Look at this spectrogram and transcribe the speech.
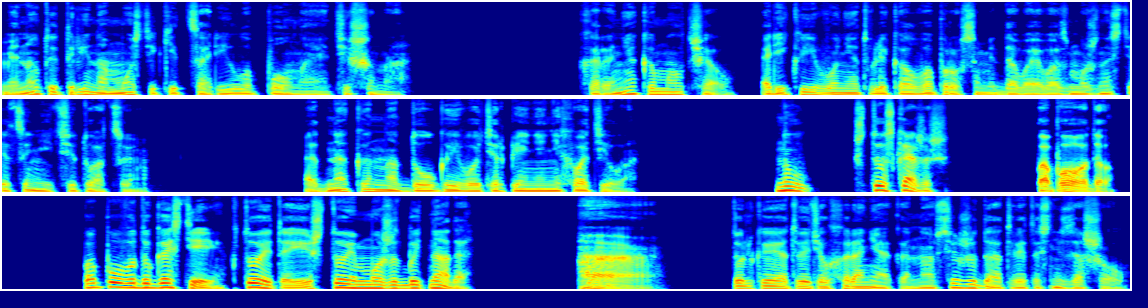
Минуты три на мостике царила полная тишина. Хороняка молчал, Рика его не отвлекал вопросами, давая возможность оценить ситуацию. Однако надолго его терпения не хватило. «Ну, что скажешь?» «По поводу?» «По поводу гостей. Кто это и что им, может быть, надо?» «А, только и ответил Хороняка, но все же до ответа снизошел.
